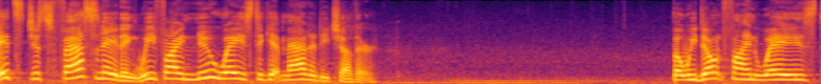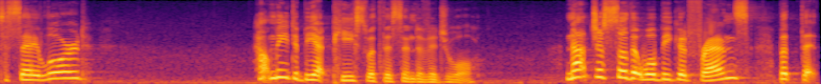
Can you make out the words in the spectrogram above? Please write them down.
It's just fascinating. We find new ways to get mad at each other. But we don't find ways to say, Lord, help me to be at peace with this individual. Not just so that we'll be good friends, but that,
